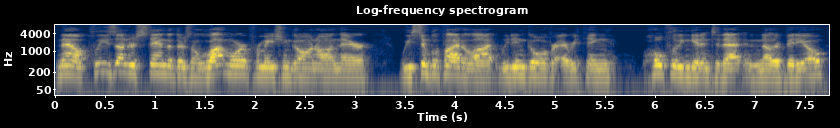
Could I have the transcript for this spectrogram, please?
now, please understand that there's a lot more information going on there. We simplified a lot. We didn't go over everything. Hopefully we can get into that in another video.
